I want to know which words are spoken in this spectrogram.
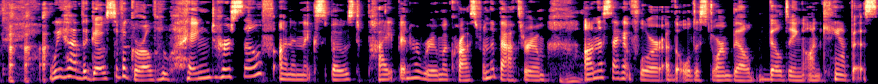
we have the ghost of a girl who hanged herself on an exposed pipe in her room across from the bathroom mm. on the second floor of the oldest dorm build- building on campus.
